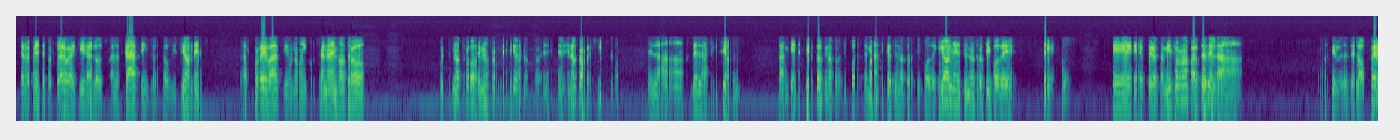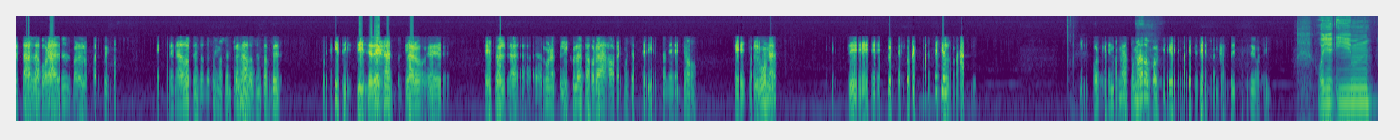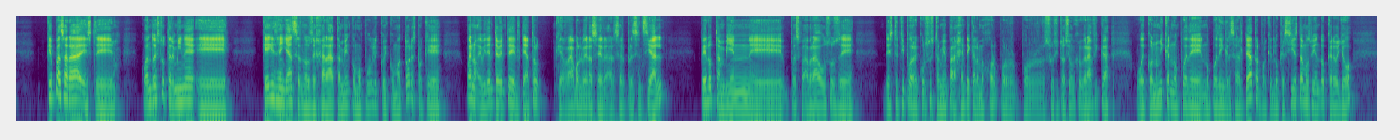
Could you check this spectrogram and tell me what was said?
de repente, pues claro, hay que ir a los, a los castings, a las audiciones, a las pruebas y uno incursiona en otro, pues en otro, en otro medio, en otro, en otro registro de la, de la ficción también es cierto en otro tipo de temáticas, en otro tipo de guiones, en otro tipo de textos, eh, pero también forma parte de la de la oferta laboral para los cuales fuimos entrenados en donde fuimos entrenados. Entonces, pues, si, se dejan, pues claro, eh, esto algunas películas, ahora ahora hay muchas series, también he hecho, he hecho algunas, este, lo que pasa es el. Porque no me ha tomado, porque Oye, ¿y mm, qué pasará este cuando esto termine? Eh, ¿Qué enseñanzas nos dejará también como público y como actores? Porque, bueno, evidentemente el teatro querrá volver a ser, a ser presencial, pero también eh, pues habrá usos de de este tipo de recursos también para gente que a lo mejor por, por su situación geográfica o económica no puede, no puede ingresar al teatro, porque lo que sí estamos viendo, creo yo,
